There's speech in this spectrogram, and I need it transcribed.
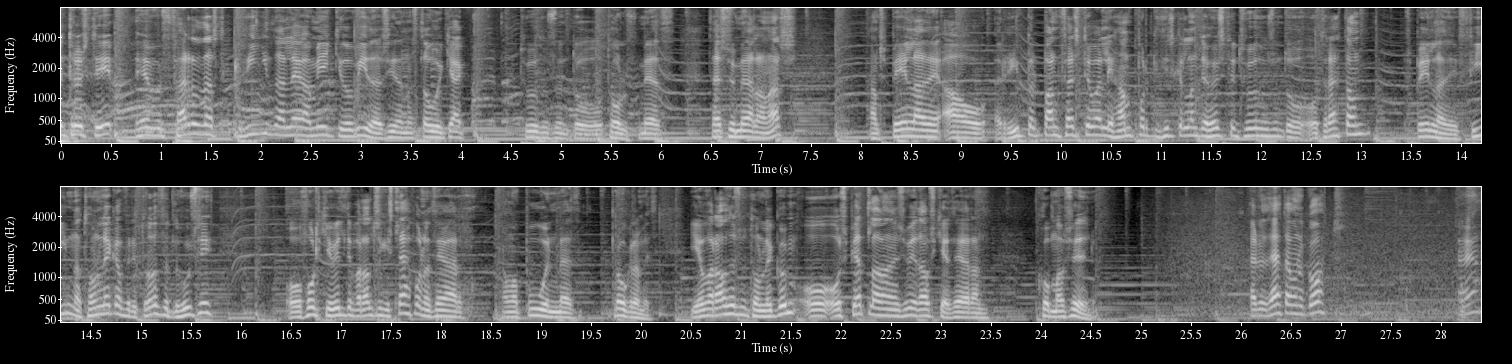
Áskil Trausti hefur ferðast gríðarlega mikið og víða síðan hann sló í gegn 2012 með þessu meðal annars. Hann spilaði á Rieberbahn Festival í Hamburg í Þýskalandi hausti 2013, spilaði fína tónleika fyrir tróðfullu húsi og fólki vildi bara alls ekki sleppa honum þegar hann var búinn með prógramið. Ég var á þessum tónleikum og, og spjallaði aðeins við Ásker þegar hann kom á sviðinu. Herru, þetta var nú gott Jæja,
